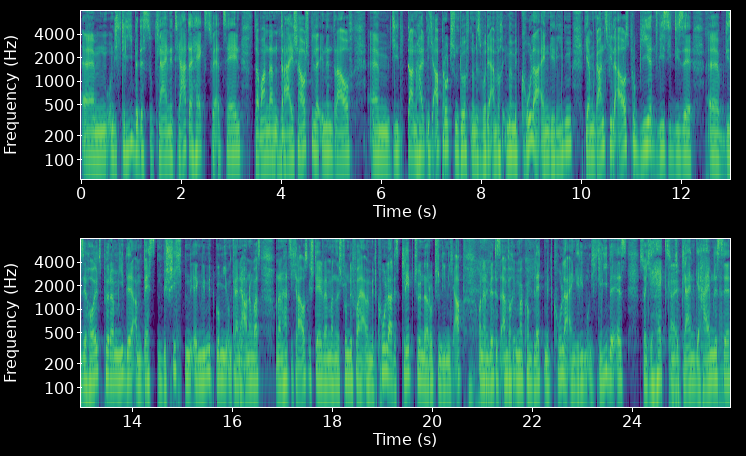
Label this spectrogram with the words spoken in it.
ähm, und ich liebe das, so kleine Theaterhacks zu erzählen. Da waren dann mhm. drei SchauspielerInnen drauf, ähm, die dann halt nicht abrutschen durften und es wurde einfach immer mit Cola eingerieben. Die haben ganz viel ausprobiert, wie sie diese, äh, diese Holzpyramide Pyramide am besten beschichten, irgendwie mit Gummi und keine ja. Ahnung was. Und dann hat sich rausgestellt, wenn man eine Stunde vorher einmal mit Cola, das klebt schön, da rutschen die nicht ab. Und dann wird es einfach immer komplett mit Cola eingerieben. Und ich liebe es, solche Hacks Geil. und so kleine Geheimnisse ja.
